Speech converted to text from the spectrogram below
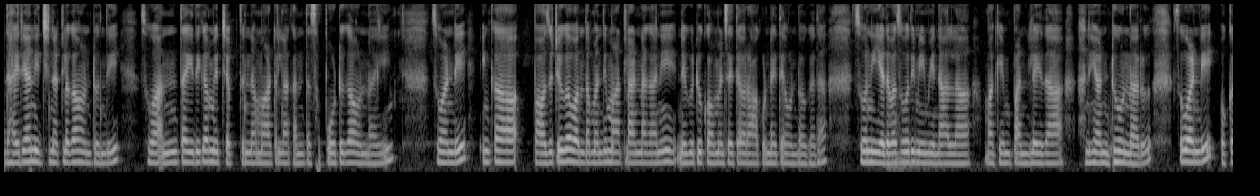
ధైర్యాన్ని ఇచ్చినట్లుగా ఉంటుంది. సో అంత ఇదిగా మీరు చెప్తున్న మాటలు నాకు అంత సపోర్టుగా ఉన్నాయి. సో అండి ఇంకా పాజిటివ్గా వంద మంది మాట్లాడినా కానీ నెగిటివ్ కామెంట్స్ అయితే రాకుండా అయితే ఉండవు కదా. సో నీ ఎదవ సోది మేము వినాలా మాకేం పని లేదా అని అంటూ ఉన్నారు. సో అండి ఒక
